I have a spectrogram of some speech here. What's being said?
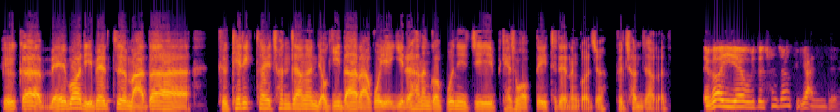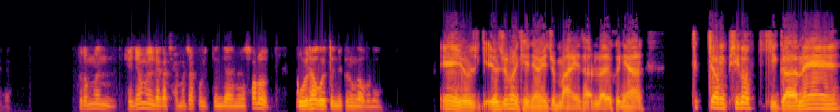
그러니까 매번 이벤트마다 그 캐릭터의 천장은 여기다라고 얘기를 하는 것 뿐이지 계속 업데이트 되는 거죠. 그 천장은. 내가 이해하고 있던 천장은 그게 아닌데. 그러면 개념을 내가 잘못 잡고 있던지 아니면 서로 오해하고 있던지 그런가 보네. 예, 요, 요즘은 개념이 좀 많이 달라요. 그냥 특정 픽업 기간에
